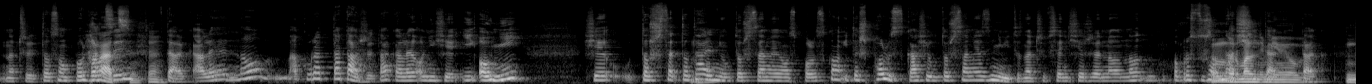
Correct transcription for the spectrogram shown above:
znaczy to są Polacy, Polacy, tak. ale no akurat Tatarzy, tak, ale oni się i oni się tożsa, totalnie utożsamiają z Polską i też Polska się utożsamia z nimi, to znaczy w sensie, że no, no po prostu są, są nasi, normalnymi, tak, tak.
